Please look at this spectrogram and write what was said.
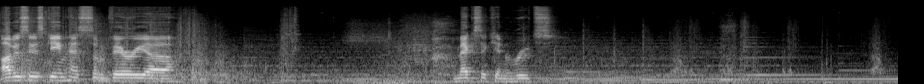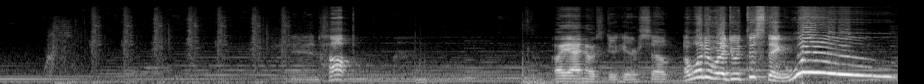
Obviously, this game has some very, uh... Mexican roots. And hop. Oh yeah, I know what to do here, so... I wonder what I do with this thing! Woo!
